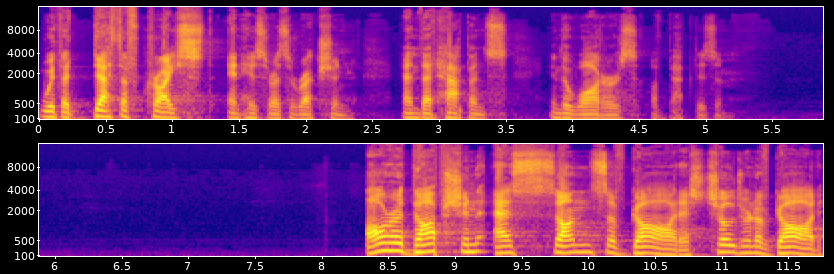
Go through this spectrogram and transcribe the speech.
with the death of Christ and his resurrection, and that happens in the waters of baptism. Our adoption as sons of God, as children of God,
